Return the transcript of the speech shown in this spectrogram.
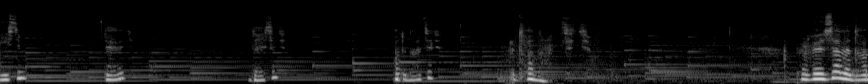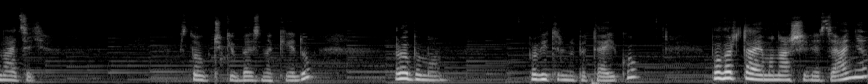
8, 9, 10, 11, 12. Пров'язали 12 стовпчиків без накиду. Робимо повітряну петельку, повертаємо наше в'язання,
